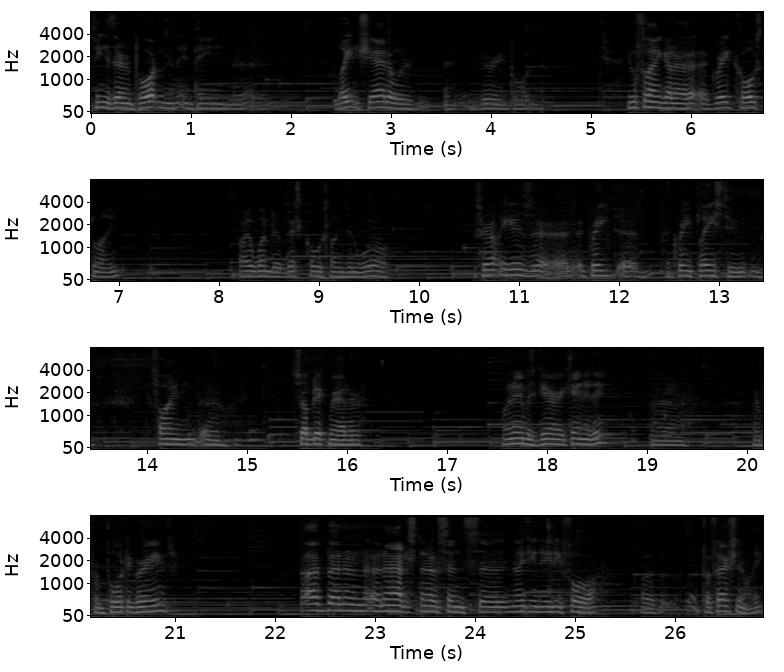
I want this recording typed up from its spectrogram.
the things that are important in, in painting. Uh, light and shadow is, is very important. Newfoundland got a, a, great coastline, probably one of the best coastlines in the world. It certainly is a, a great, uh, a great place to, to find uh, subject matter. My name is Gary Kennedy. Uh, I'm from Port de Grave. I've been an, an artist now since 1984, uh, professionally.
